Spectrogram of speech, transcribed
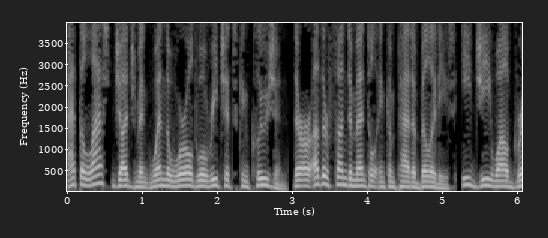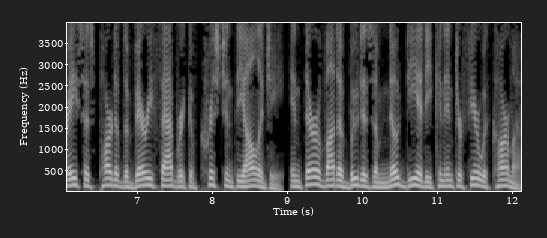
At the Last Judgment when the world will reach its conclusion, there are other fundamental incompatibilities, e.g. while grace is part of the very fabric of Christian theology, in Theravada Buddhism no deity can interfere with karma,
